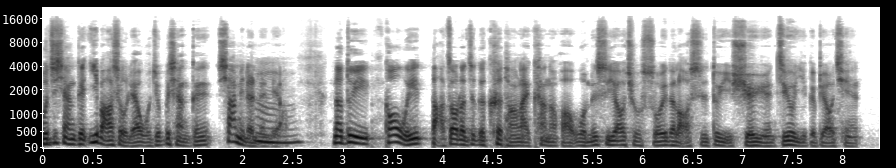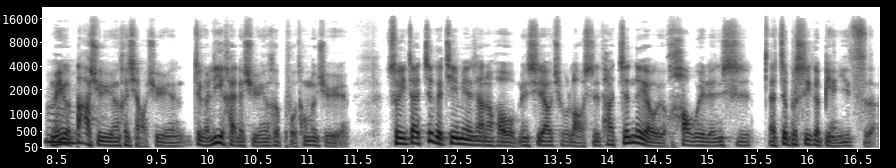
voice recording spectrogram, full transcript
我只想跟一把手聊，我就不想跟下面的人聊。那对于高维打造的这个课堂来看的话，我们是要求所有的老师对于学员只有一个标签，没有大学员和小学员，这个厉害的学员和普通的学员。所以在这个界面上的话，我们是要求老师他真的要有好为人师，啊，这不是一个贬义词。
